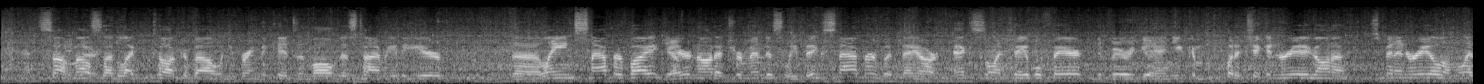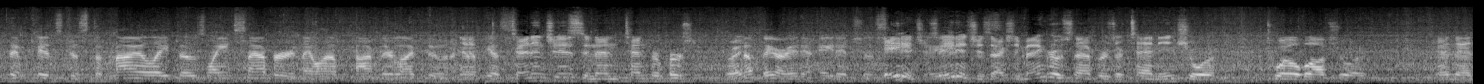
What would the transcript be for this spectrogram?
And something else I'd like to talk about when you bring the kids involved this time of the year. The lane snapper bite, Yep. they're not a tremendously big snapper, but they are excellent table fare. They're very good. And you can put a chicken rig on a spinning reel and let them kids just annihilate those lane snapper and they'll have the time of their life doing it. Yep. Yes. 10 inches and then 10 per person, right? Nope, they are eight, eight inches. Eight inches, eight inches actually. Mangrove snappers are 10 inshore, 12 offshore, and then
